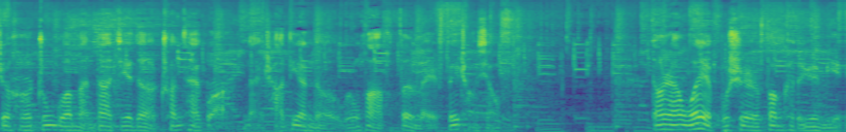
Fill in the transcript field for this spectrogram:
这和中国满大街的川菜馆、奶茶店的文化氛围非常相符。当然，我也不是 funk 的乐迷，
